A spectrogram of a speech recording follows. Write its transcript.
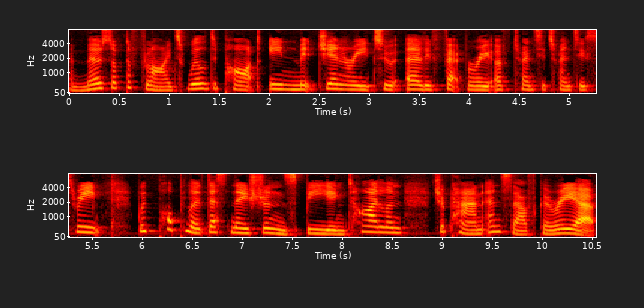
And most of the flights will depart in mid January to early February of 2023, with popular destinations being Thailand, Japan, and South Korea.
